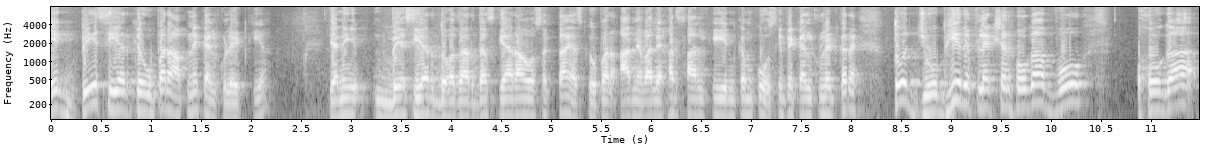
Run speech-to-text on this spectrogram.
एक बेस ईयर के ऊपर आपने कैलकुलेट किया। यानी बेस ईयर 2010-11 हो सकता है, इसके ऊपर आने वाले हर साल की इनकम को उसी पे कैलकुलेट करें। तो जो भी रिफ्लेक्शन होगा, वो होगा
